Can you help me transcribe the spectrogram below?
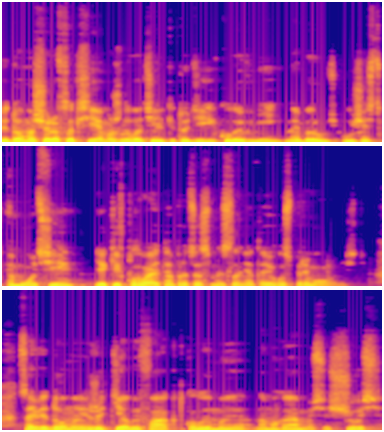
Відомо, що рефлексія можлива тільки тоді, коли в ній не беруть участь емоції, які впливають на процес мислення та його спрямованість. Це відомий життєвий факт, коли ми намагаємося щось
